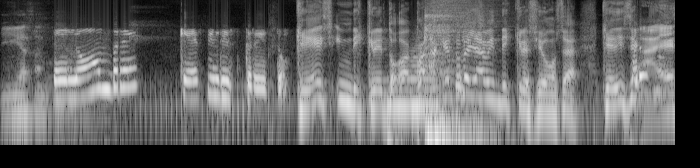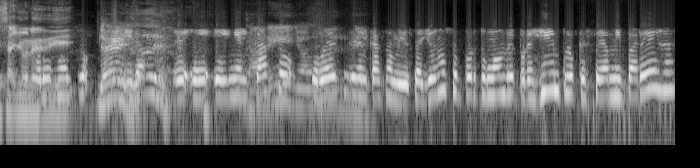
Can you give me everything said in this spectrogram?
El hombre que es indiscreto. que es indiscreto. ¿A, a qué tú le llamas indiscreción? O sea, que dice. A esa yo le di. ejemplo, mira, eh, eh, en el caso, a decir en el caso mío, o sea, yo no soporto un hombre, por ejemplo, que sea mi pareja,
